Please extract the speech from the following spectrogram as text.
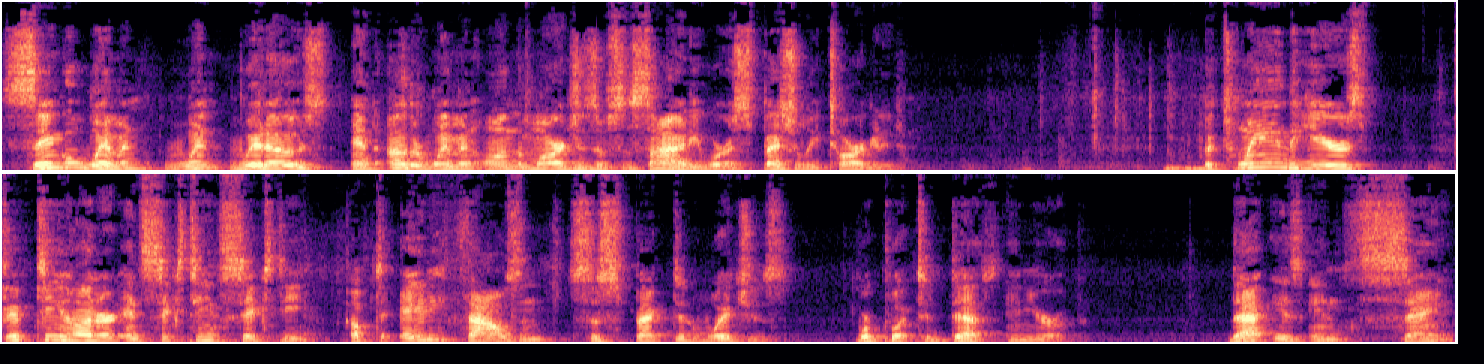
Single women, widows, and other women on the margins of society were especially targeted. Between the years 1500 and 1660, up to 80,000 suspected witches were put to death in Europe. That is insane.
